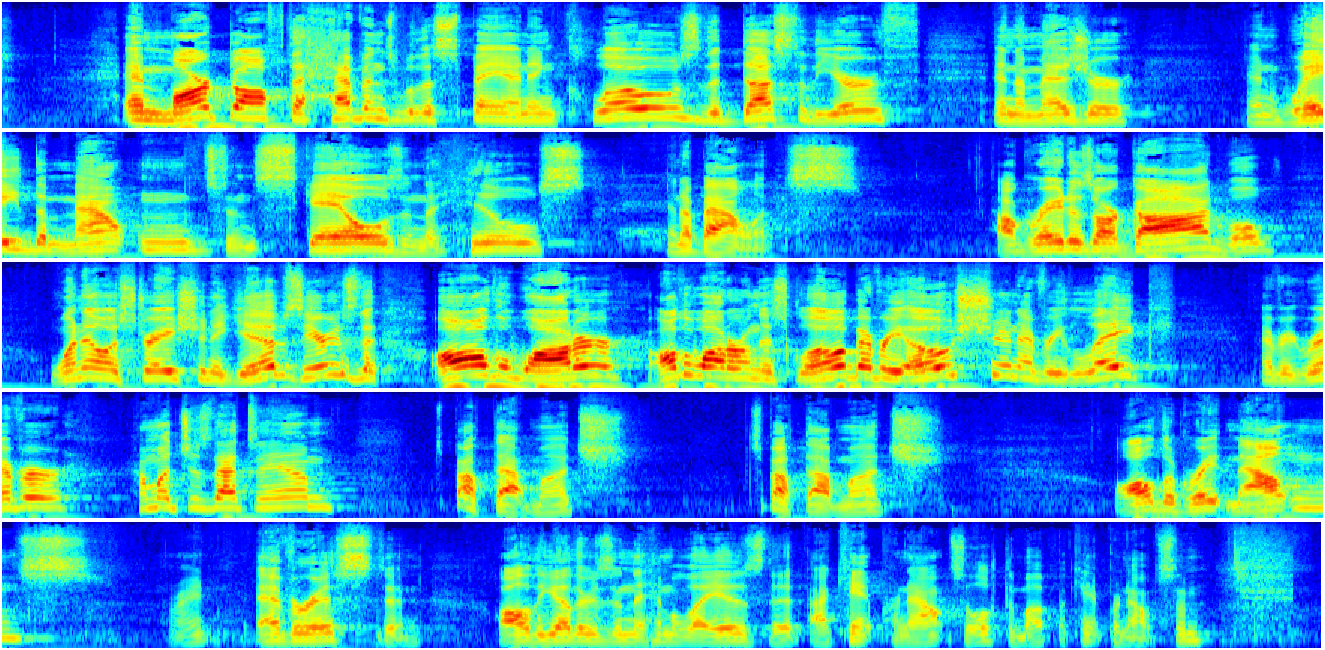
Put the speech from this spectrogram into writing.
and marked off the heavens with a span, and closed the dust of the earth in a measure? And weighed the mountains and scales and the hills in a balance. How great is our God? Well, one illustration he gives here is that all the water, all the water on this globe, every ocean, every lake, every river, how much is that to him? It's about that much. It's about that much. All the great mountains, right? Everest and all the others in the Himalayas that I can't pronounce. I looked them up, I can't pronounce them.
